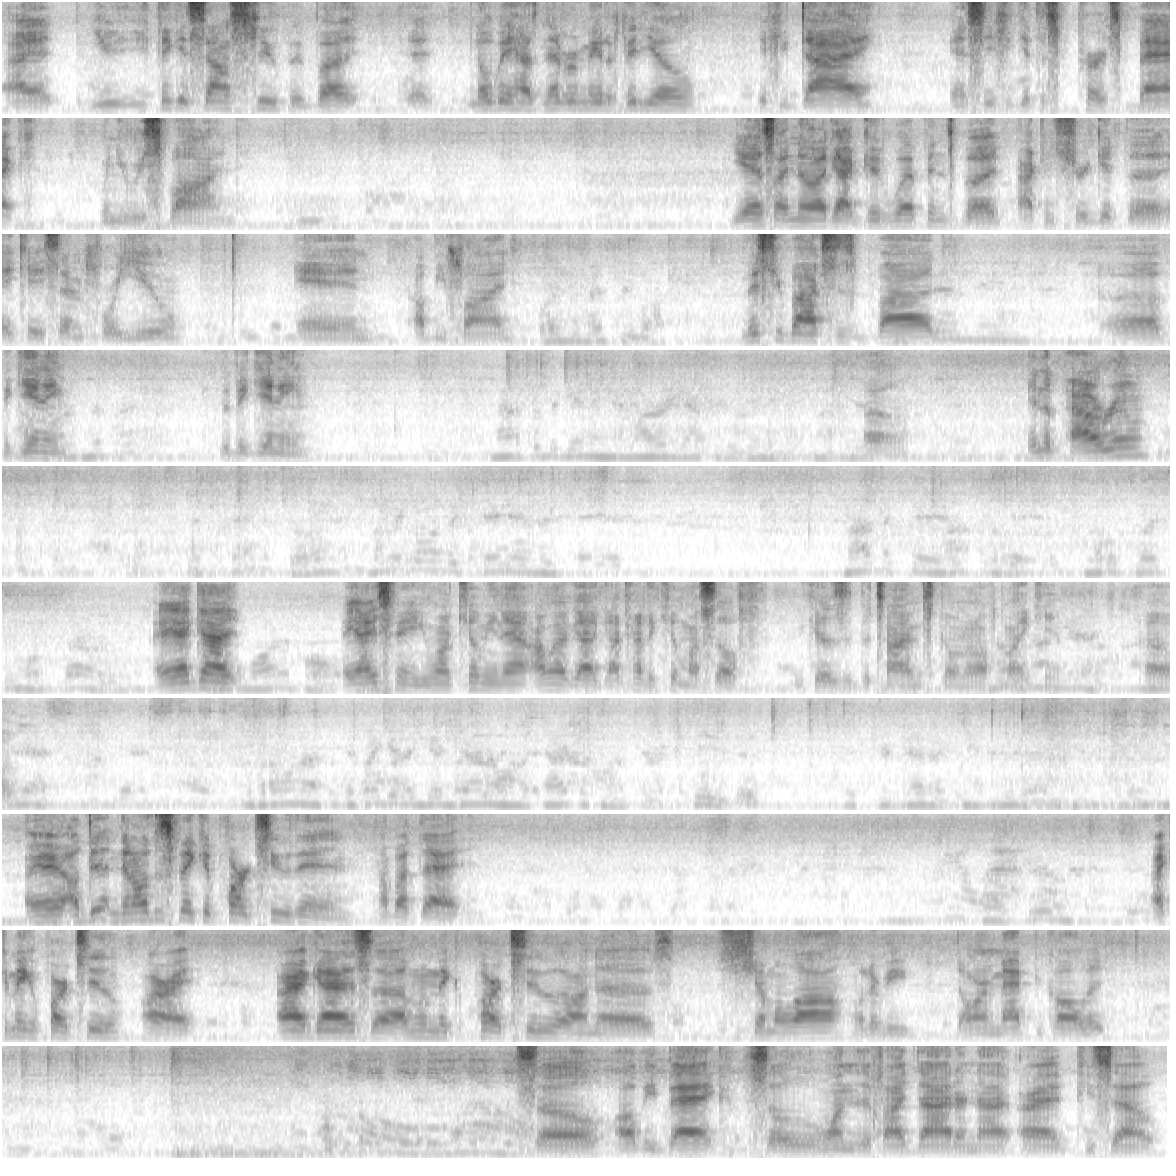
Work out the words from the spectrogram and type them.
I, you, you think it sounds stupid, but it, nobody has never made a video if you die and see if you get the perks back when you respawn. Yes, I know I got good weapons, but I can sure get the AK-7 for you, and I'll be fine. Mystery box? Mystery box is by uh, beginning? The beginning. Not the beginning. I'm already at the beginning. It's not yet. Oh. In the power room? I think so. Let me go in the cave. Not in the cave, so most likely in the tower. Hey, I got. No waterfall. Hey, Iceman, you want to kill me now? I got. I got to kill myself because of the time's going off no, my not camp. yet. Oh. Not yet. If oh. I wanna, if I get a good gun, I wanna Pack-a-Punch you. Jesus. That. I'll then I'll just make it part two. Then how about that? I can make a part two. All right. All right, guys. Uh, I'm gonna make a part two on uh, Shemala, whatever you, darn map you call it. So I'll be back. So one if I died or not. All right. Peace out.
